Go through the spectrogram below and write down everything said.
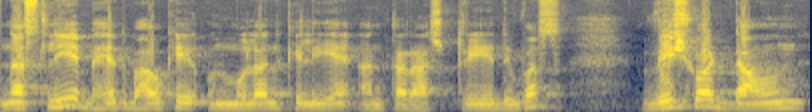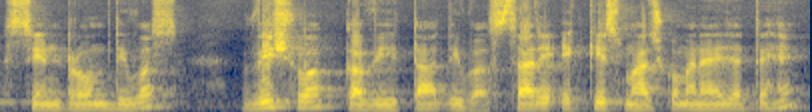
नस्लीय भेदभाव के उन्मूलन के लिए अंतर्राष्ट्रीय दिवस, विश्व डाउन सिंड्रोम दिवस विश्व कविता दिवस। सारे 21 मार्च को मनाए जाते हैं।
